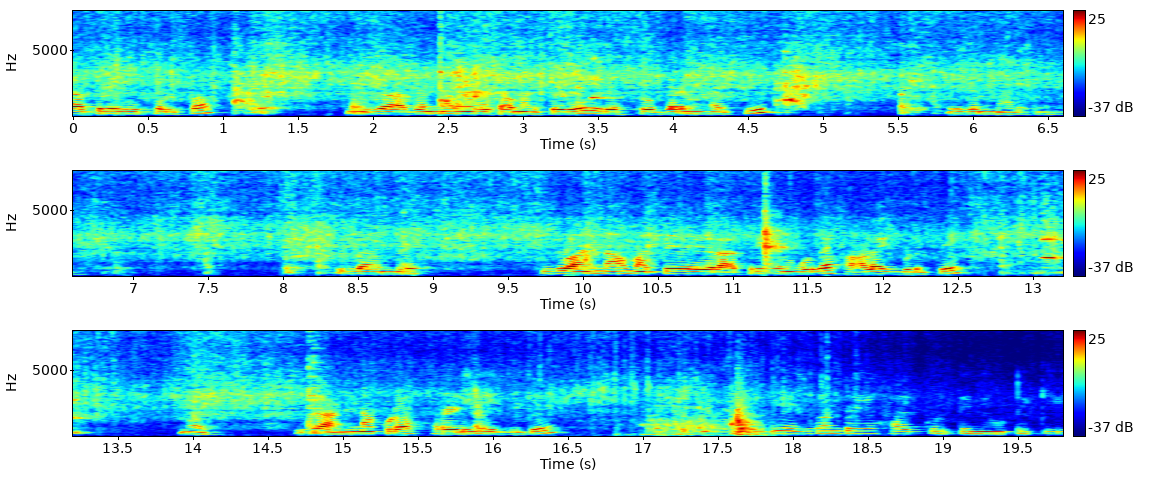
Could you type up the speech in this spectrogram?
ರಾತ್ರಿ ಸ್ವಲ್ಪ ಈಗ ಅದನ್ನೇ ಊಟ ಮಾಡ್ತೇವೆ. ಇದಷ್ಟು ಒಗ್ಗರಣೆ ಹಾಕಿ ಇದನ್ನು ಮಾಡ್ತೀನಿ. ಇಲ್ಲ ಅಂದರೆ ಇದು ಅನ್ನ ಮತ್ತೆ ರಾತ್ರಿಗೆ ಬಂದ್ಬಿಡ್ದೆ ಹಾಳಾಗಿ ಬಿಡುತ್ತೆ ನೋಡಿ, ಈಗ ಅನ್ನ ಕೂಡ ರೆಡಿ ಆಗಿದೆ. ಯಜಮಾನ್ರಿಗೆ ಹಾಕಿ ಕೊಡ್ತೀನಿ ಊಟಕ್ಕೆ.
